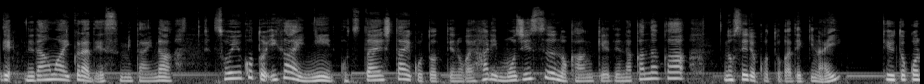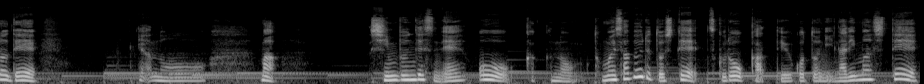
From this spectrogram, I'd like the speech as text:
で値段はいくらですみたいな。そういうこと以外にお伝えしたいことっていうのがやはり文字数の関係でなかなか載せることができないっていうところであのまあ新聞ですねをかあのトモエサブールとして作ろうかっていうことになりまして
